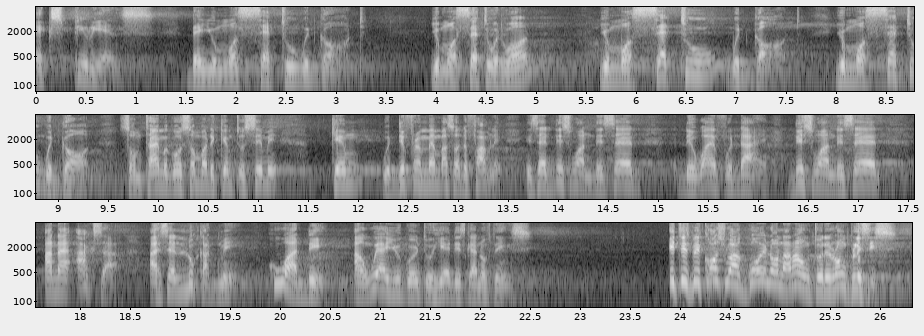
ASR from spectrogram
experience, then you must settle with God. You must settle with what? You must settle with God. You must settle with God. Some time ago, somebody came to see me, came with different members of the family. He said, This one, they said the wife would die. This one, they said, and I asked her, I said, Look at me. Who are they? And where are you going to hear these kind of things? It is because you are going all around to the wrong places.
